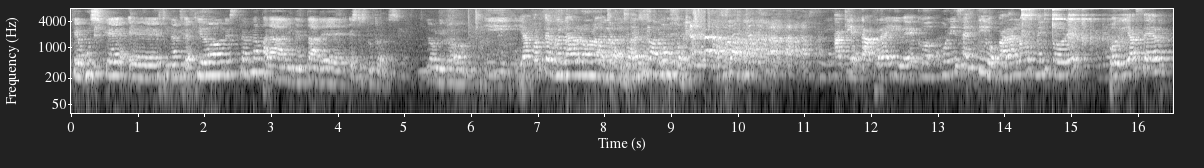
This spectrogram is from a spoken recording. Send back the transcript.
que busque eh, financiación externa para alimentar eh, estos tutores. Lo único... Y ya por terminar... No, no, no, ya, ya, eso es abuso. Aquí está, por ahí, ¿ve? Con un incentivo para los mentores podría ser,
